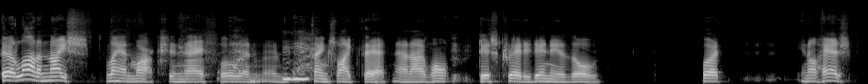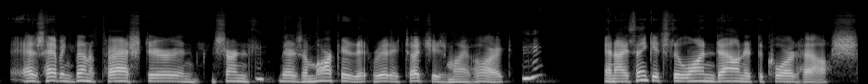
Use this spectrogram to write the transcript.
there are a lot of nice landmarks in Nashville and, and mm-hmm. things like that, and I won't discredit any of those. But you know, as as having been a pastor and concerned, mm-hmm. there's a marker that really touches my heart, mm-hmm. and I think it's the one down at the courthouse.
